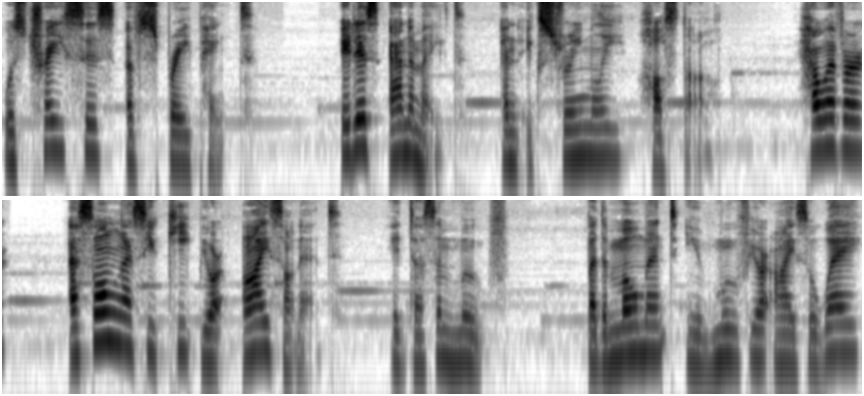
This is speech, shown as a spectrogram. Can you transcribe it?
with traces of spray paint. It is animate and extremely hostile. However, as long as you keep your eyes on it, it doesn't move. But the moment you move your eyes away,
